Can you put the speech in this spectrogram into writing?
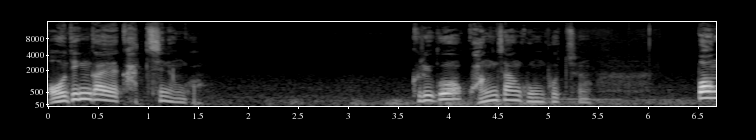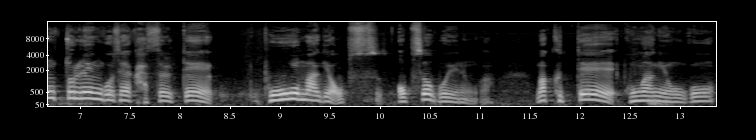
어딘가에 갇히는 거. 그리고 광장 공포증. 뻥 뚫린 곳에 갔을 때 보호막이 없, 없어 보이는 거야. 막 그때 공황이 오고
